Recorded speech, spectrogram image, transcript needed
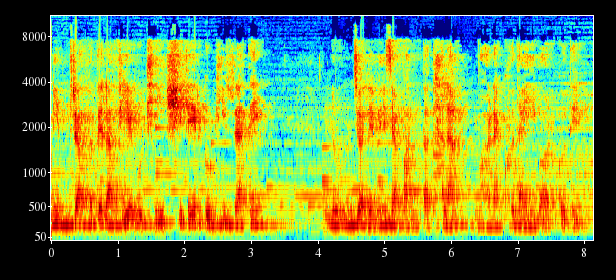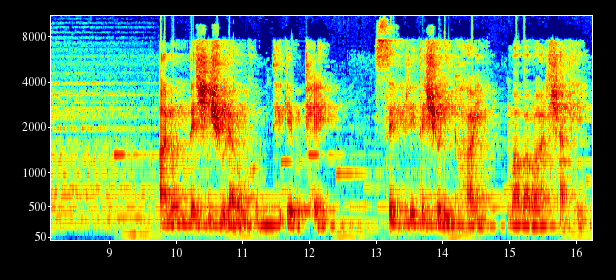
নিদ্রা হতে লাফিয়ে উঠি শীতের গভীর রাতে। নুন জলে ভেজা পান্তা থালা ভরা খোদাই বরকতে। আনন্দে শিশুরাও ঘুম থেকে উঠে সেহরিতে শরিক হয় মা বাবার সাথে।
